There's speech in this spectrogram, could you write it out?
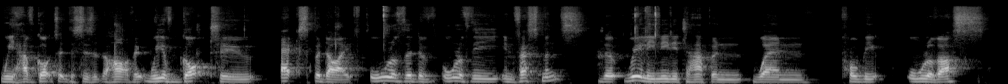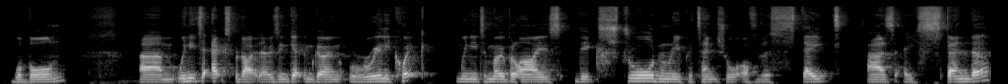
we have got to. This is at the heart of it. We have got to expedite all of the all of the investments that really needed to happen when probably all of us were born. Um, we need to expedite those and get them going really quick. We need to mobilize the extraordinary potential of the state as a spender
